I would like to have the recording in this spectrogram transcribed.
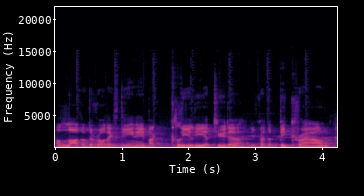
a lot of the Rolex DNA, but clearly a Tudor. You've got the big crown,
